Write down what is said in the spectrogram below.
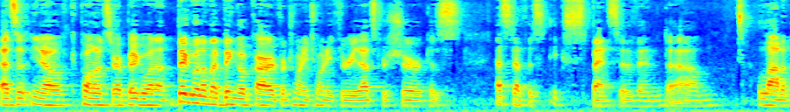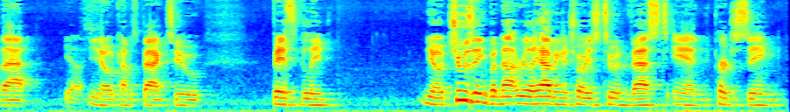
that's a, you know components are a big one. A big one on my bingo card for 2023. That's for sure because that stuff is expensive, and um, a lot of that, yes. you know, comes back to basically, you know, choosing but not really having a choice to invest in purchasing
